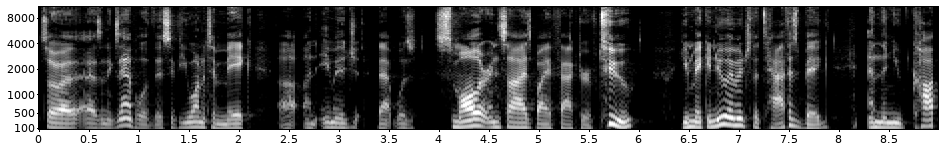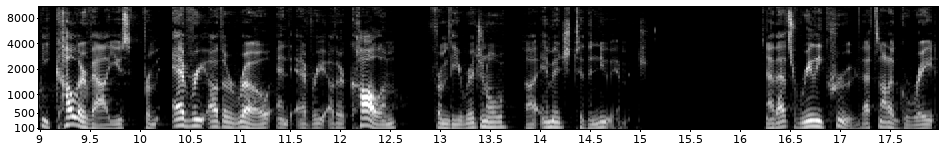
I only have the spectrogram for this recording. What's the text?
So as an example of this, if you wanted to make uh, an image that was smaller in size by a factor of 2, You'd make a new image that's half as big, and then you'd copy color values from every other row and every other column from the original uh, image to the new image. Now, that's really crude. That's not a great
